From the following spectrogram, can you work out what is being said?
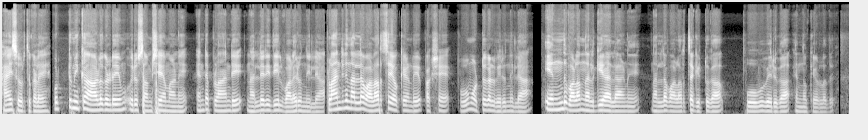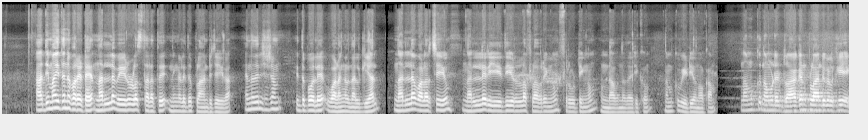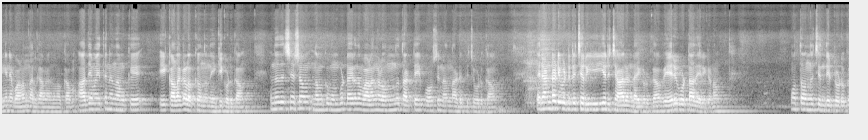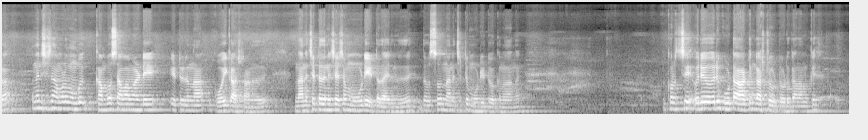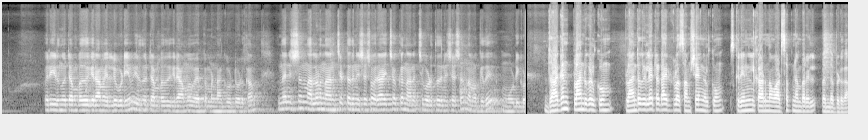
Hi സുഹൃത്തുക്കളെ. ഒട്ടുമിക്ക ആളുകളുടെയും ഒരു സംശയമാണ് എന്റെ പ്ലാന്റ് നല്ല രീതിയിൽ വളരുന്നില്ല. പ്ലാന്റിന് നല്ല വളർച്ചയൊക്കെ ഉണ്ട് പക്ഷേ പൂമൊട്ടുകൾ വരുന്നില്ല. എന്ത് വളം നൽകിയാലാണ് നല്ല വളർച്ച കിട്ടുക പൂവ് വരിക എന്നൊക്കെയുള്ളത്. ആദ്യമായി തന്നെ പറയട്ടെ നല്ല വെയിലുള്ള സ്ഥലത്ത് നിങ്ങളിത് പ്ലാന്റ് ചെയ്യുക. എന്നതിന് ശേഷം ഇതുപോലെ വളങ്ങൾ നൽകിയാൽ നല്ല വളർച്ചയും നല്ല രീതിയിലുള്ള ഫ്ലവറിങ്ങും ഫ്രൂട്ടിങ്ങും ഉണ്ടാവുന്നതായിരിക്കും. നമുക്ക് വീഡിയോ നോക്കാം. നമുക്ക് നമ്മുടെ ഡ്രാഗൺ പ്ലാന്റുകൾക്ക് എങ്ങനെ വളം നൽകാമെന്ന് നോക്കാം. ആദ്യമായി തന്നെ നമുക്ക് ഈ കളകളൊക്കെ ഒന്ന് നീക്കി കൊടുക്കാം. എന്നതിന് ശേഷം നമുക്ക് മുമ്പുണ്ടായിരുന്ന വളങ്ങൾ ഒന്ന് തട്ടി പോസ്റ്റിന് ഒന്ന് അടുപ്പിച്ച് കൊടുക്കാം. രണ്ടടി വിട്ടിട്ട് ചെറിയൊരു ചാലുണ്ടാക്കി കൊടുക്കുക. വേര് കൊട്ടാതെ ഇരിക്കണം. മൊത്തം ഒന്ന് ചിന്തിട്ട് കൊടുക്കുക. അതിന് ശേഷം നമ്മൾ മുമ്പ് കമ്പോസ്റ്റ് ആവാൻ വേണ്ടി ഇട്ടിരുന്ന കോഴി കാഷ്ടാണിത്. നനച്ചിട്ടതിന് ശേഷം മൂടി ഇട്ടതായിരുന്നു ഇത്. ദിവസവും നനച്ചിട്ട് മൂടിയിട്ട് വെക്കുന്നതാണ്. കുറച്ച് ഒരു ഒരു കൂട്ട ആട്ടും കാഷ്ടവും ഇട്ട് കൊടുക്കാം നമുക്ക്. ഒരു ഇരുന്നൂറ്റമ്പത് ഗ്രാം എല്ലുപൊടിയും ഇരുന്നൂറ്റമ്പത് ഗ്രാം വേപ്പൻ മണ്ണാക്കി ഇട്ട് കൊടുക്കാം. എന്നതിന് ശേഷം നല്ലോണം നനച്ചിട്ടതിന് ശേഷം ഒരാഴ്ചയൊക്കെ നനച്ച് കൊടുത്തതിന് ശേഷം നമുക്കിത് മൂടി കൊടുക്കാം ഡ്രാഗൺ പ്ലാന്റുകൾക്കും പ്ലാന്റ് റിലേറ്റഡ് ആയിട്ടുള്ള സംശയങ്ങൾക്കും സ്ക്രീനിൽ കാണുന്ന വാട്സപ്പ് നമ്പറിൽ ബന്ധപ്പെടുക.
